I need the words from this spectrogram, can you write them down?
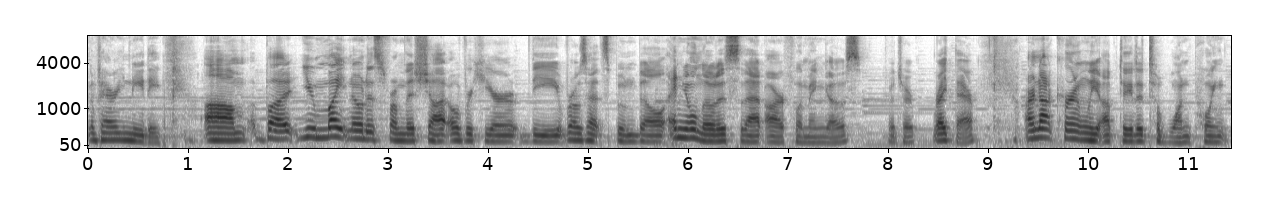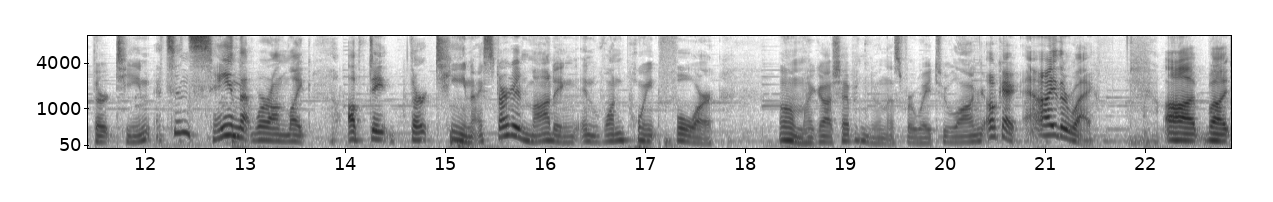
very needy. Um, but you might notice from this shot over here the roseate spoonbill, and you'll notice that our flamingos, which are right there, are not currently updated to 1.13. It's insane that we're on, like, update 13. I started modding in 1.4. Oh my gosh, I've been doing this for way too long. Okay, either way, uh, but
